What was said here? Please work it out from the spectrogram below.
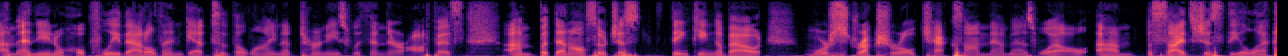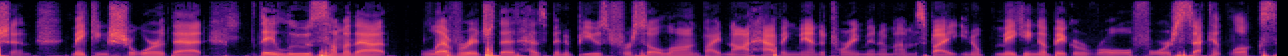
um, and you know hopefully that'll then get to the line attorneys within their office. Um, but then also just thinking about more structural checks on them as well, um, besides just the election, making sure that they lose some of that leverage that has been abused for so long by not having mandatory minimums by you know making a bigger role for second looks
